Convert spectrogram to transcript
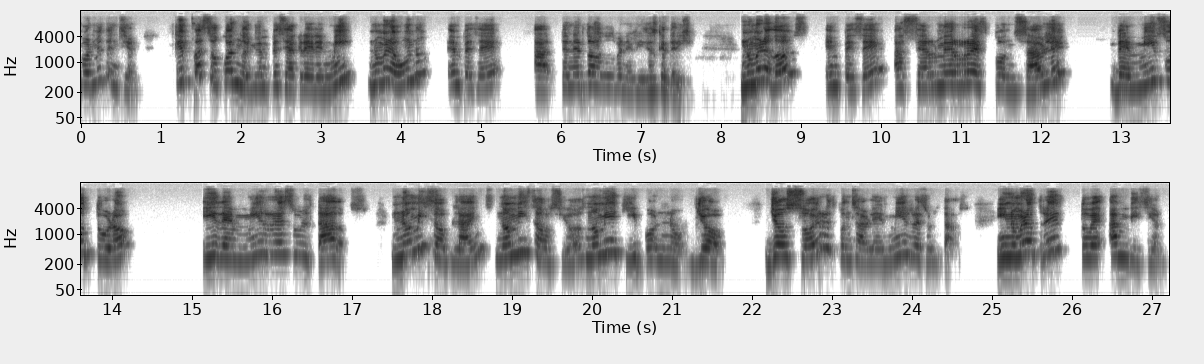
ponme atención. ¿Qué pasó cuando yo empecé a creer en mí? Número uno, empecé a tener todos los beneficios que te dije. Número dos, empecé a hacerme responsable de mi futuro y de mis resultados. No mis uplines, no mis socios, no mi equipo, no, yo. Yo soy responsable de mis resultados. Y número tres, tuve ambición.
